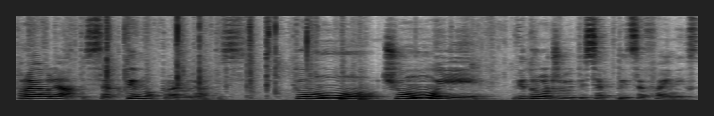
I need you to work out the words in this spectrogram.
проявлятися, активно проявлятися. Тому чому і відроджуєтеся птиця Фенікс?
